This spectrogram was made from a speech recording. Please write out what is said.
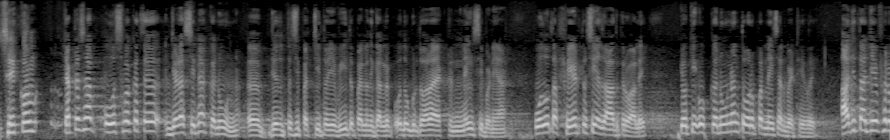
ਸਿੱਖ ਕੌਮ ਕੈਪਟਨ ਸਾਹਿਬ ਉਸ ਵਕਤ ਜਿਹੜਾ ਸੀ ਨਾ ਕਾਨੂੰਨ ਜਦੋਂ ਤੁਸੀਂ 25 ਤੋਂ ਜਾਂ 20 ਤੋਂ ਪਹਿਲਾਂ ਦੀ ਗੱਲ ਉਦੋਂ ਗੁਰਦੁਆਰਾ ਐਕਟ ਨਹੀਂ ਸੀ ਬਣਿਆ ਉਦੋਂ ਤਾਂ ਫੇਰ ਤੁਸੀਂ ਆਜ਼ਾਦ ਕਰਵਾ ਲੇ ਕਿਉਂਕਿ ਉਹ ਕਾਨੂੰਨਨ ਤੌਰ ਉੱਪਰ ਨਹੀਂ ਸਨ ਬੈਠੇ ਹੋਏ। ਅੱਜ ਤਾਂ ਜੇ ਫਿਰ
